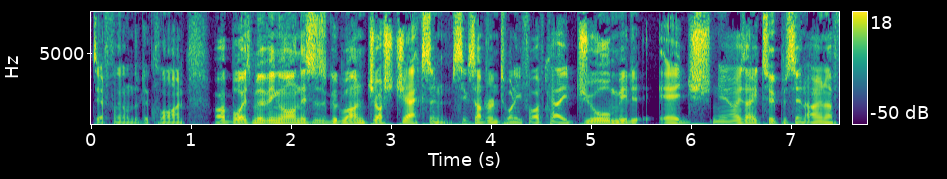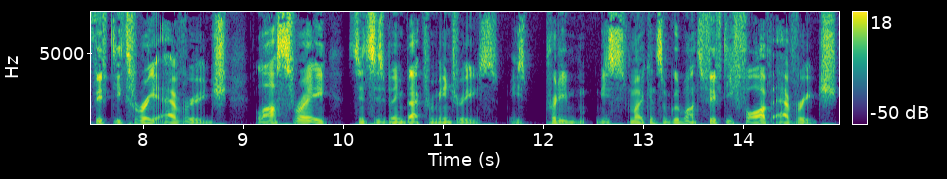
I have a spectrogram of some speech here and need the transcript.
definitely on the decline. All right, boys, moving on. This is a good one. Josh Jackson, 625k, dual mid edge. Now, he's only 2% owner, 53 average. Last three since he's been back from injuries. He's pretty, he's smoking some good ones. 55 average.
